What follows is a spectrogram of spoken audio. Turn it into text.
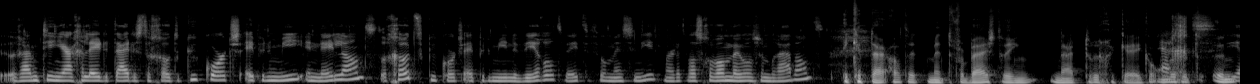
ruim tien jaar geleden tijdens de grote Q-koorts-epidemie in Nederland. De grootste Q-koorts-epidemie in de wereld, weten veel mensen niet, maar dat was gewoon bij ons in Brabant. Ik heb daar altijd met verbijstering naar teruggekeken, omdat het een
